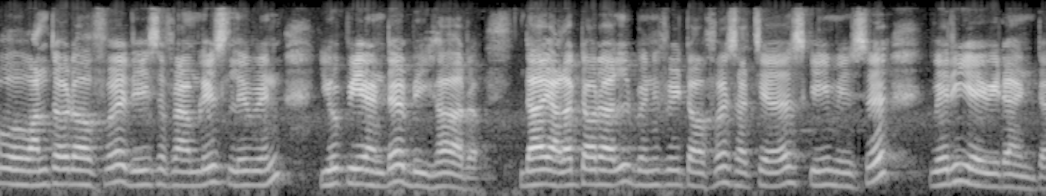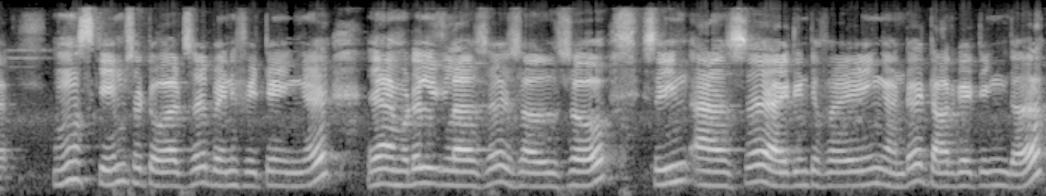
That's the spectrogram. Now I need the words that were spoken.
one third of uh, these families live in UP and Bihar. The electoral benefit of uh, such a scheme is uh, very evident. Schemes towards benefiting middle class is also seen as identifying and targeting the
